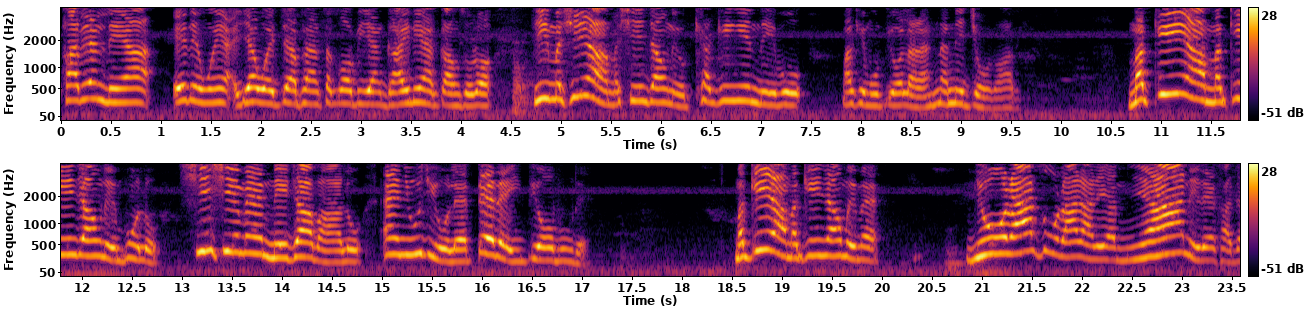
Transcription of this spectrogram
ဖာပြန်လင်ကအေးနေဝင်းရဲ့အရက်ဝဲကြက်ဖန်စကော်ပီယန်ဂိုင်းတွေကကောင်ဆိုတော့ဒီမရှင်းရမရှင်းချောင်းတွေကိုခက်ကင်းကင်းနေဖို့ မခင်မို့ပြောလာတာနှစ်နှစ်ကျော်သွားပြီမကင်းရမကင်းချောင်းတွေမှုလို့ရှင်းရှင်းပဲနေကြပါလို့အန်ယူဂျီကိုလည်းတဲ့တဲ့ကြီးပြောဘူးတယ်မကင်းရမကင်းချောင်းပေမဲ့မျိုးသားဆိုရတာတွေကများနေတဲ့ခါကျ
